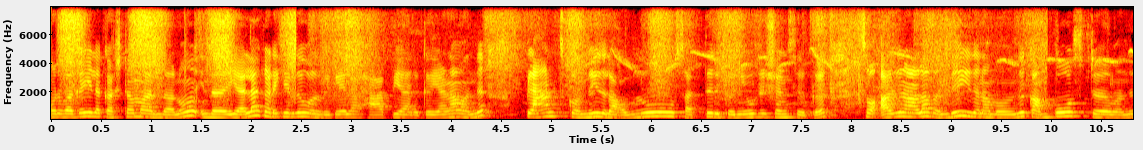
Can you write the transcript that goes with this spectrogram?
ஒரு வகையில் கஷ்டமாக இருந்தாலும் இந்த இலை கிடைக்கிறது ஒரு வகையில் ஹாப்பியாக இருக்குது ஏன்னா வந்து பிளான்ட்ஸ்க்கு வந்து இதில் அவ்வளோ சத்து இருக்குது நியூட்ரிஷன்ஸ் இருக்குது ஸோ அதனால வந்து இதை நம்ம வந்து கம்போஸ்ட் வந்து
